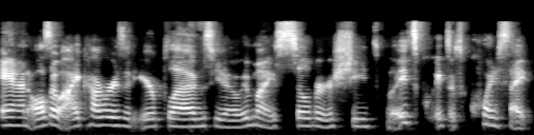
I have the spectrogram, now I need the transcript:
and also eye covers and earplugs you know in my silver sheets it's it's quite a sight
